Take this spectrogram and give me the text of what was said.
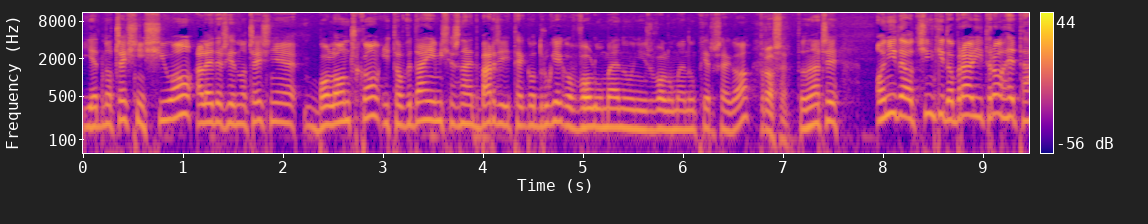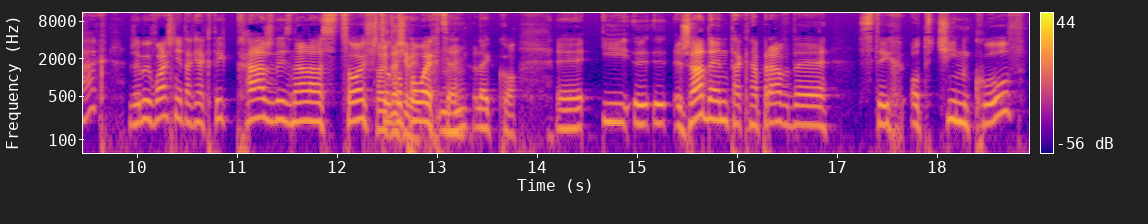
jednocześnie siłą, ale też jednocześnie bolączką i to wydaje mi się, że nawet bardziej tego drugiego wolumenu niż wolumenu pierwszego. Proszę. To znaczy, oni te odcinki dobrali trochę tak, żeby właśnie tak jak ty, każdy znalazł coś, Coś co go siebie. połechce Mhm. lekko. Y, I żaden tak naprawdę z tych odcinków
